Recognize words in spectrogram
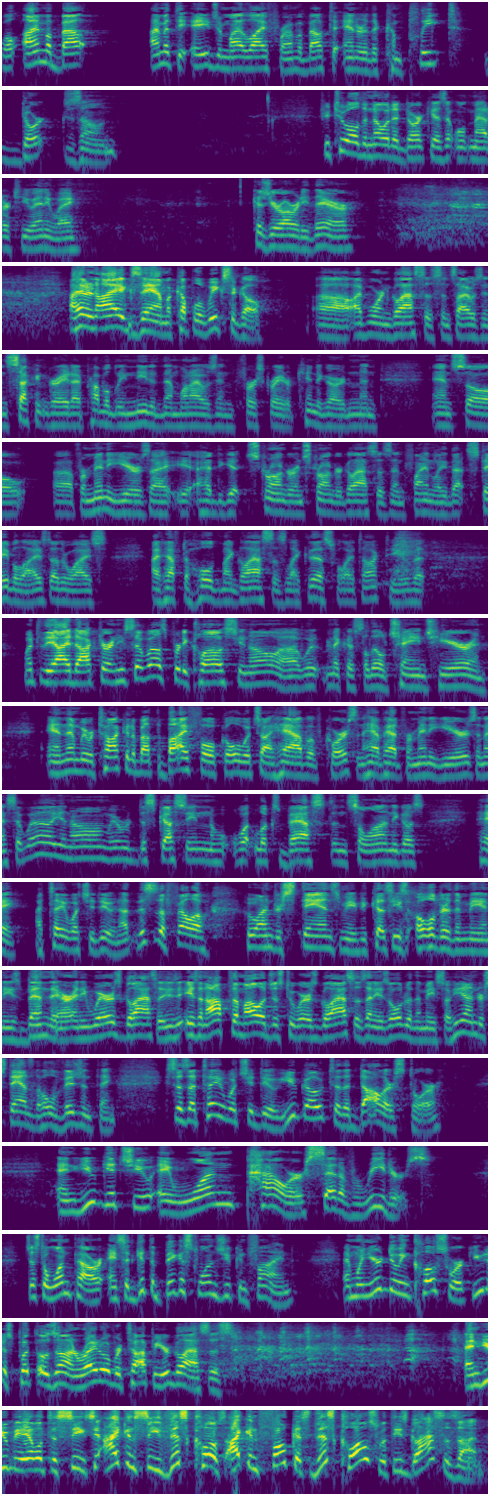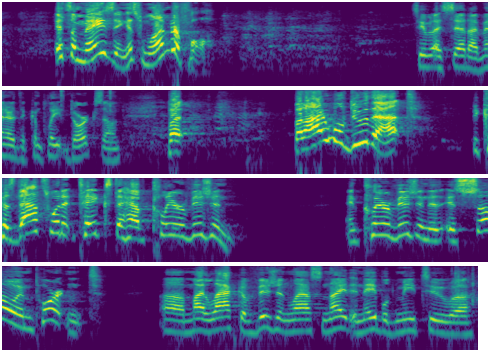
Well, I'm about, I'm at the age of my life where I'm about to enter the complete dork zone. If you're too old to know what a dork is, it won't matter to you anyway, because you're already there. I had an eye exam a couple of weeks ago. Uh, I've worn glasses since I was in second grade. I probably needed them when I was in first grade or kindergarten, and and so uh, for many years, I, had to get stronger and stronger glasses, and finally that stabilized. Otherwise, I'd have to hold my glasses like this while I talk to you. But went to the eye doctor, and he said, "Well, it's pretty close. You know, uh, we'll make us a little change here." And and then we were talking about the bifocal, which I have, of course, and have had for many years. And I said, "Well, you know," and we were discussing what looks best and so on. And he goes, Hey, I tell you what you do. Now, this is a fellow who understands me because he's older than me and he's been there and he wears glasses. He's, he's an ophthalmologist who wears glasses and he's older than me, so he understands the whole vision thing. He says, I tell you what you do. You go to the dollar store and you get you a one power set of readers. Just a one power. And he said, get the biggest ones you can find. And when you're doing close work, you just put those on right over top of your glasses and you be able to see. See, I can see this close. I can focus this close with these glasses on. It's amazing. It's wonderful. See what I said? I've entered the complete dork zone. But, but I will do that because that's what it takes to have clear vision. And clear vision is, is so important. Uh, my lack of vision last night enabled me to. Uh,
